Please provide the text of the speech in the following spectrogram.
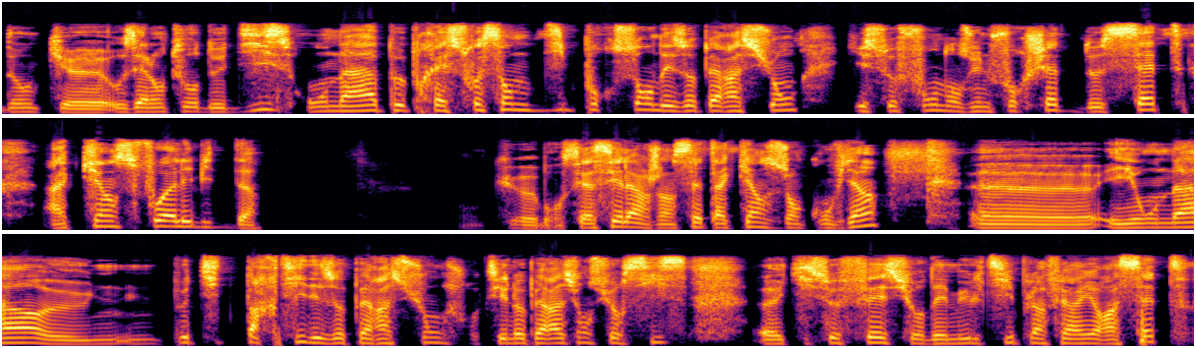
donc aux alentours de 10, on a à peu près 70% des opérations qui se font dans une fourchette de 7 à 15 fois les Donc euh, bon, c'est assez large, hein, 7 à 15, j'en conviens. Euh, et on a euh, une, petite partie des opérations, je crois que c'est une opération sur 6 qui se fait sur des multiples inférieurs à 7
